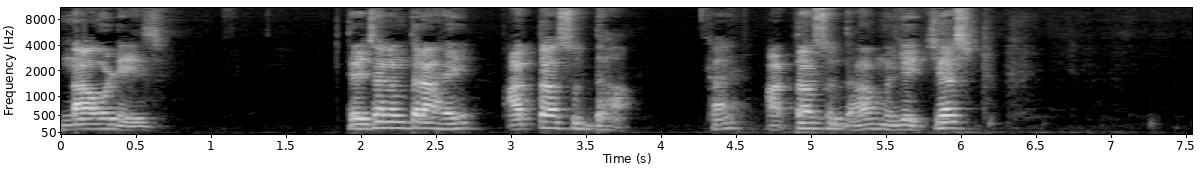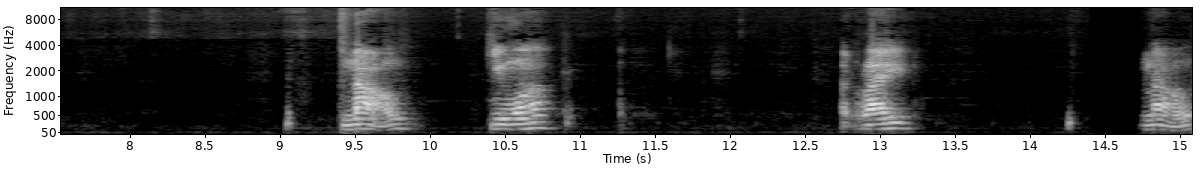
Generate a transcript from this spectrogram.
नावडेज त्याच्यानंतर आहे आता सुद्धा काय? आता सुद्धा म्हणजे जस्ट नाव किंवा राईट नाव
